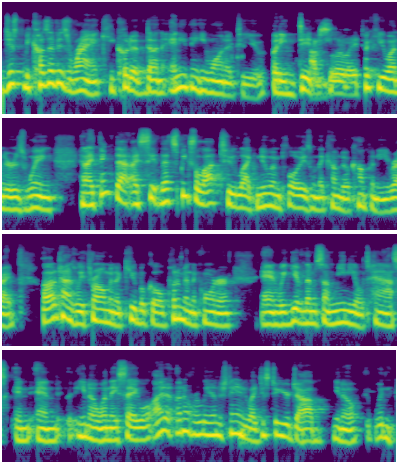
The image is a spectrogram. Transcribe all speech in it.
just because of his rank, he could have done anything he wanted to you, but he didn't. Absolutely he took you under his wing, and I think that I see that speaks a lot to like new employees when they come to a company, right? A lot of times we throw them in a cubicle, put them in the corner, and we give them some menial task, and and you know when they say, "Well, I don't, I don't really understand," you like just do your job, you know. When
